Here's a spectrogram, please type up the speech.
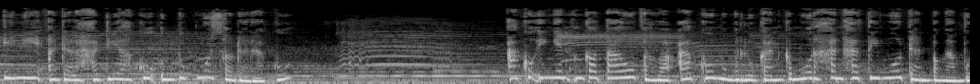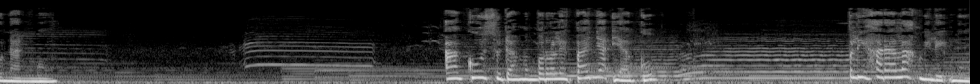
"Ini adalah hadiahku untukmu, bahwa aku memerlukan kemurahan hatimu dan pengampunanmu. Aku sudah memperoleh banyak Yakub. Peliharalah milikmu,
